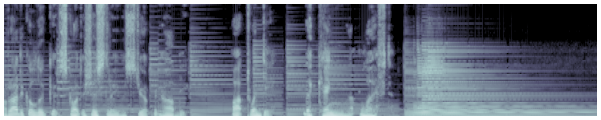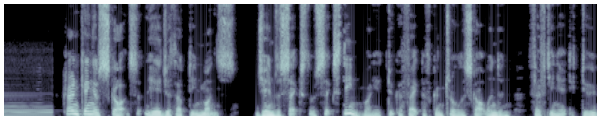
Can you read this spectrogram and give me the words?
A radical look at Scottish history with Stuart McHardy. Part 20 The King That Left. Crown King of Scots at the age of 13 months, James VI was 16 when he took effective control of Scotland in 1582.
